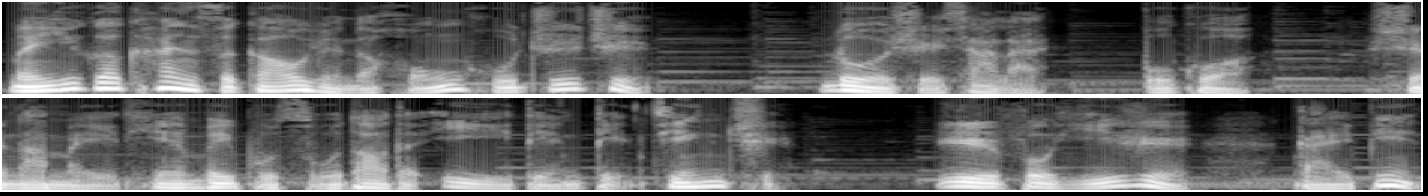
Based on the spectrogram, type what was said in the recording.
每一个看似高远的鸿鹄之志，落实下来，不过是那每天微不足道的一点点坚持，日复一日，改变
